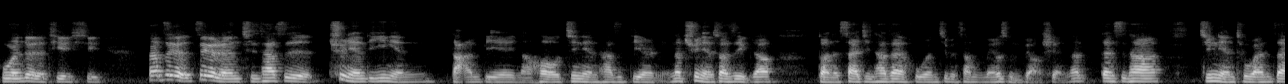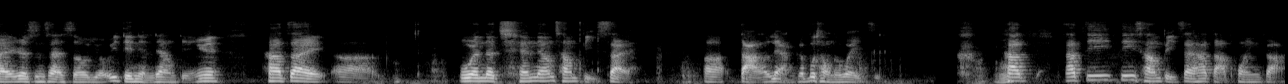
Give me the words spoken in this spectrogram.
湖人队的 THT，那这个这个人其实他是去年第一年打 NBA，然后今年他是第二年。那去年算是一个比较短的赛季，他在湖人基本上没有什么表现。那但是他今年突然在热身赛的时候有一点点亮点，因为他在啊、呃、湖人的前两场比赛啊、呃、打了两个不同的位置。他他第一第一场比赛他打 Point Guard，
